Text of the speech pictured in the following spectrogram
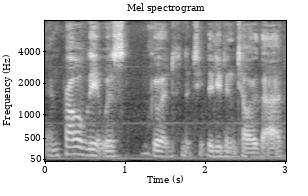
and probably it was good that he, that he didn't tell her that,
